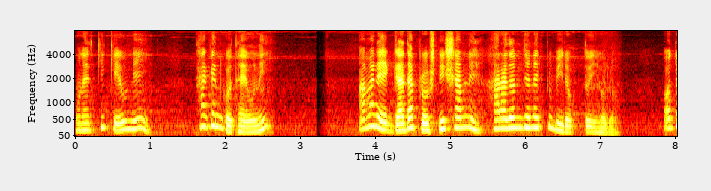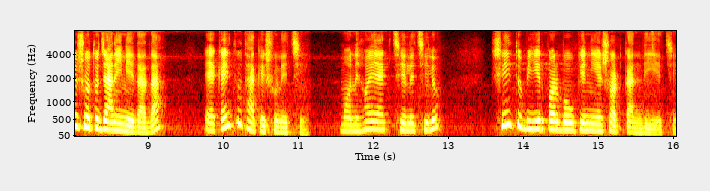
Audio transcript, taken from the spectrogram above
ওনার কি কেউ নেই? থাকেন কোথায় উনি? আমার এক গাদা প্রশ্নের সামনে হারাদন যেন একটু বিরক্তই হলো। অত শত জানি নে দাদা, একাই তো থাকে শুনেছি। মনে হয় এক ছেলে ছিল। সেই তো বিয়ের পর বউকে নিয়ে শটকান দিয়েছে।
